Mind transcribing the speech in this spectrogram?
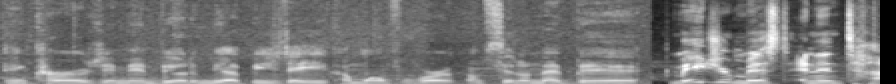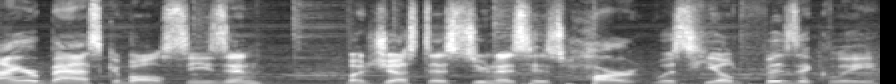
encouraging me and building me up each day he come home from work, I'm sitting on that bed. Major missed an entire basketball season, but just as soon as his heart was healed physically,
